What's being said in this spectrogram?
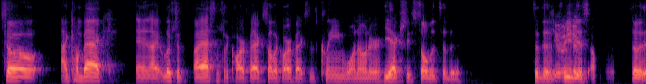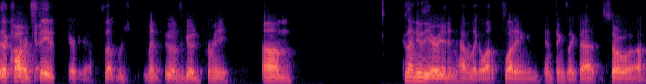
so I come back and I looked at, I asked him for the Carfax. Saw the Carfax was clean, one owner. He actually sold it to the to the Dealership? previous owner. So the car Oh, had stayed in the area, so that which meant it was good for me. Um, because I knew the area didn't have like a lot of flooding and, and things like that. So uh,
